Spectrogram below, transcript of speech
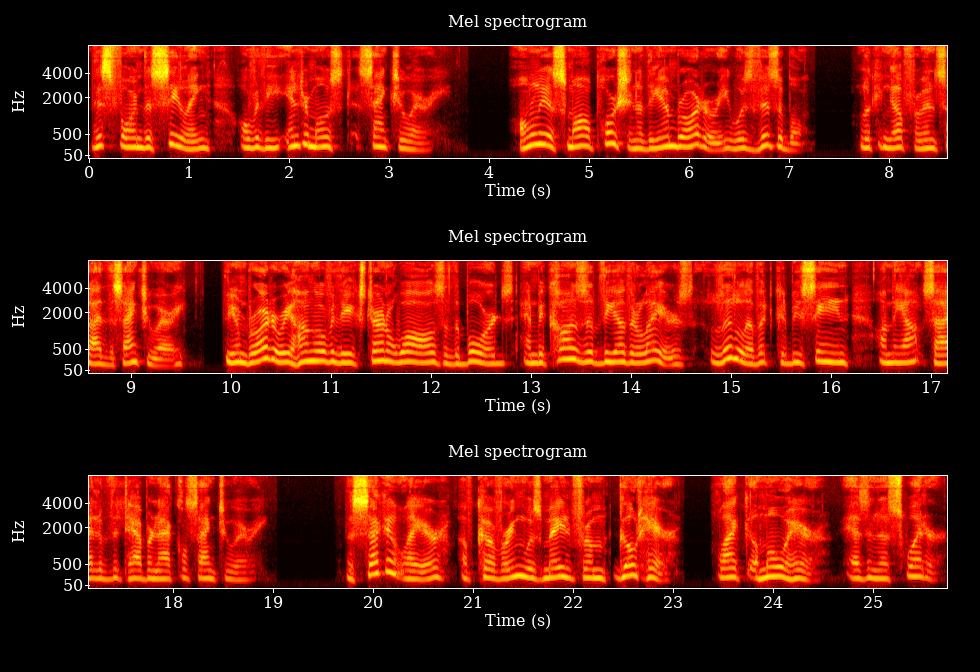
This formed the ceiling over the innermost sanctuary. Only a small portion of the embroidery was visible. Looking up from inside the sanctuary, the embroidery hung over the external walls of the boards, and because of the other layers, little of it could be seen on the outside of the tabernacle sanctuary. The second layer of covering was made from goat hair, like a mohair, as in a sweater.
